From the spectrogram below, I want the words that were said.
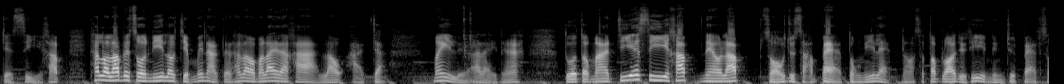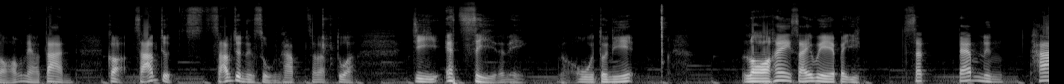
2.74 ครับ ถ้าเรารับในโซนนี้เราเจ็บไม่หนักแต่ถ้าเรามาไล่ราคาเราอาจจะ ไม่เหลืออะไรนะ ตัวต่อมา GSC ครับ แนวรับ 2.38 ตรงนี้แหละเนาะ stop loss อยู่ที่ 1.82 แนวต้านก็ 3 3.10 ครับสำหรับตัว GSC นั่นเองเนาะโอ้ตัวนี้ รอให้ไซด์เวย์ไปอีกสักแป๊บหนึ่งถ้า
